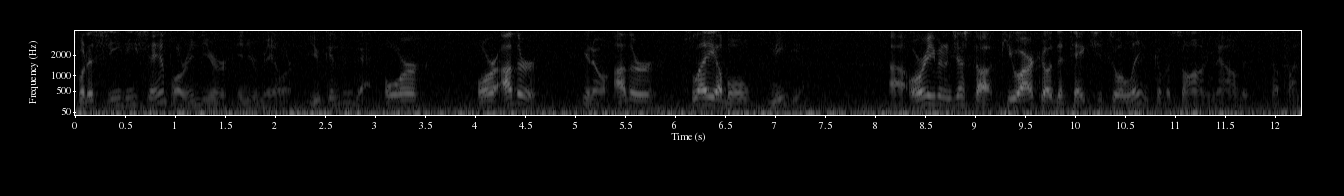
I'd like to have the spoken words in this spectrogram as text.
put a CD sampler in your in your mailer. You can do that, or or other, you know, other playable media, uh, or even just a QR code that takes you to a link of a song now that's up on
